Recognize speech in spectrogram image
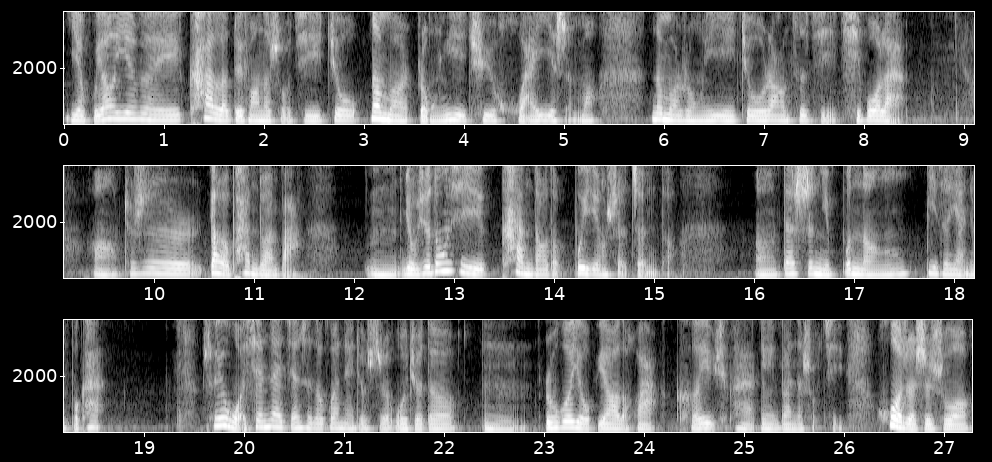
也不要因为看了对方的手机就那么容易去怀疑什么，那么容易就让自己起波澜啊，就是要有判断吧。嗯，有些东西看到的不一定是真的，嗯，但是你不能闭着眼睛不看。所以我现在坚持的观点就是，我觉得，嗯，如果有必要的话，可以去看另一半的手机，或者是说。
